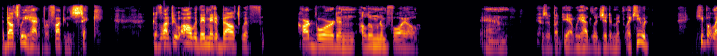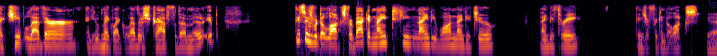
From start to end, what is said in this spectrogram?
the belts we had were fucking sick. Because a lot of people, oh, they made a belt with cardboard and aluminum foil, and but yeah, we had legitimate. Like he would he bought like cheap leather and he would make like leather straps for them. It, it, these things were deluxe for back in 1991, 92, 93. Things were freaking deluxe. Yeah.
